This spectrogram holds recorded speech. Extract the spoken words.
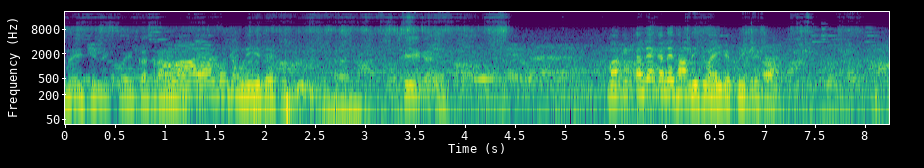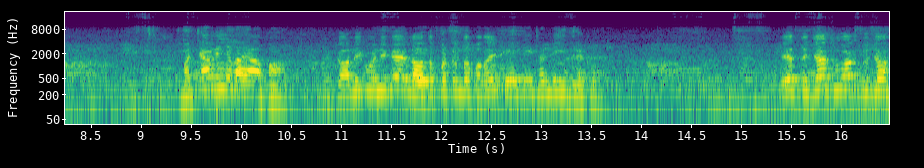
ਨਹੀਂ ਜੀ ਨਹੀਂ ਕੋਈ ਕਸਰਾ ਆ ਨਹੀਂ ਮਾਰ। ਆ ਕੋ ਚਾਉਂਦੀ ਇੱਧਰ ਦੇਖੋ। ਠੀਕ ਆ ਜੀ। ਬਾਕੀ ਕੱਲੇ ਕੱਲੇ ਥਾਂ ਦੀ ਚਵਾਈ ਵੇਖੋ ਇੱਧਰ ਦੇਖੋ। ਬੱਚਾ ਵੀ ਨਹੀਂ ਜਲਾਇਆ ਆਪਾਂ। ਗੱਲ ਹੀ ਕੋਈ ਨਹੀਂ ਕਿ ਲੱਤ ਪੱਟਣ ਦਾ ਪਤਾ ਹੀ ਨਹੀਂ। ਏਡੀ ਠੰਡੀ ਇੱਧਰ ਦੇਖੋ। ਇਹ ਤੀਜਾ ਸੂਆ ਕਿ ਦੂਜਾ?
